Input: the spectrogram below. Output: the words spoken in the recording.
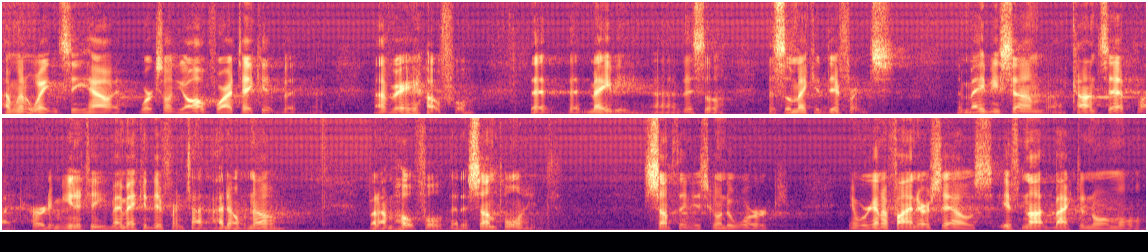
I'm going to wait and see how it works on y'all before I take it, but uh, I'm very hopeful that, that maybe uh, this will this will make a difference. And maybe some uh, concept like herd immunity may make a difference. I, I don't know. But I'm hopeful that at some point, something is going to work and we're going to find ourselves, if not back to normal,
